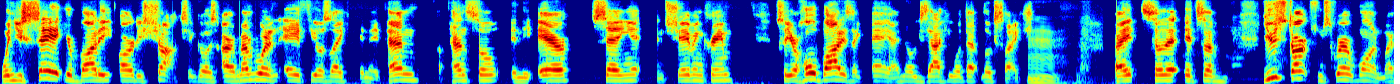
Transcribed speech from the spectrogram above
When you say it, your body already shocks. It goes, I remember what an A feels like in a pen, a pencil, in the air, saying it and shaving cream. So your whole body's like, hey, I know exactly what that looks like. Mm. Right. So that it's a, you start from square one. My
